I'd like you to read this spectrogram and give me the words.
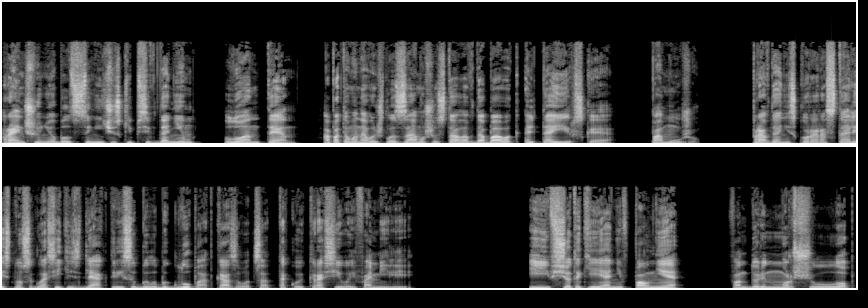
Раньше у нее был сценический псевдоним Луантен, а потом она вышла замуж и стала вдобавок Альтаирская по мужу. Правда, они скоро расстались, но согласитесь, для актрисы было бы глупо отказываться от такой красивой фамилии. И все таки я не вполне Фандорин морщил лоб.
